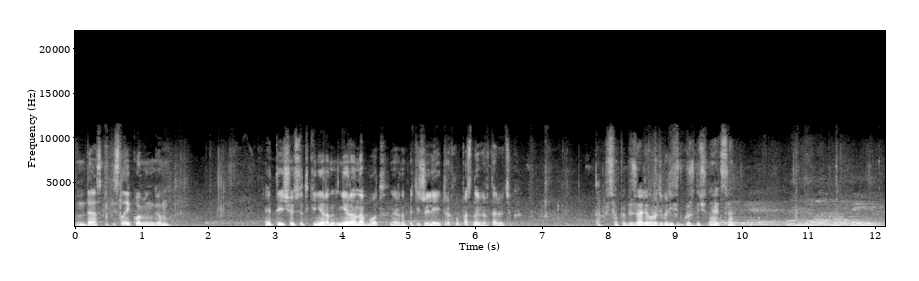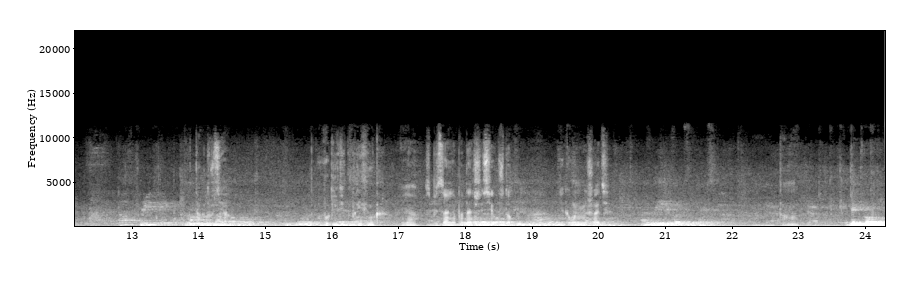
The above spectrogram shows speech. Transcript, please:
Да, с кислайкомингом. Это еще все-таки не, не ранобот, наверное, потяжелее. Трехлопастной вертолетик. Так, все, побежали. Вроде брифинг уже начинается. Так, друзья, выглядит брифинг. Я специально подальше сел, чтобы никому не мешать. get going,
